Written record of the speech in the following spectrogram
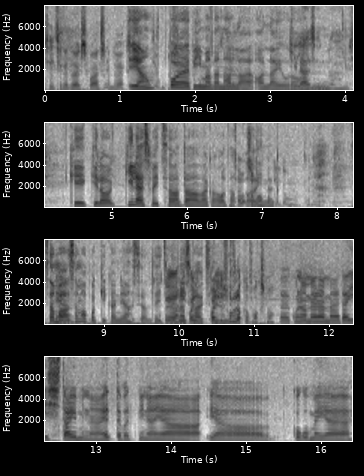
seitsekümmend üheksa, kaheksakümmend üheksa. jah, poepiimad on alla, alla euro. kiles on vähem. Ki- kilo, kiles võid saada väga odava sama, sama hinnaga. sama sama pakiga on jah, seal seitsekümmend viis, palju, palju kaheksakümmend sul viis. hakkab maksma? Äh, kuna me oleme täistaimne ettevõtmine ja, ja kogu meie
